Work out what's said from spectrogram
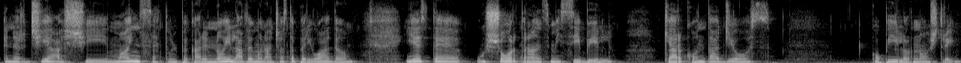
energia și mindsetul pe care noi îl avem în această perioadă este ușor transmisibil, chiar contagios copiilor noștri.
